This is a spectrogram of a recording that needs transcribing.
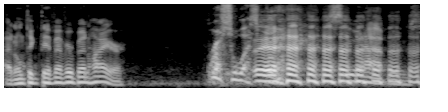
I don't think they've ever been higher. Russell Westbrook. See what happens.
